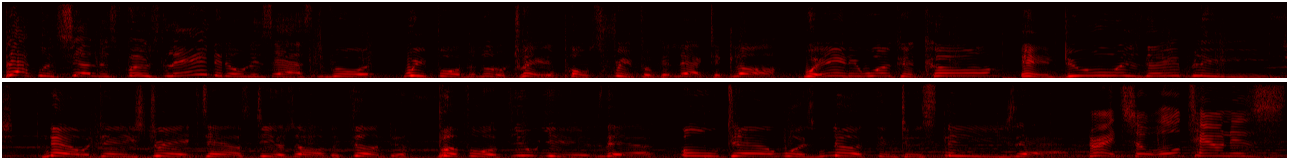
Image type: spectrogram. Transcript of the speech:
Back when settlers first landed on this asteroid, we formed a little trading post free from galactic law, where anyone could come and do as they please. Nowadays, Dragtown steals all the thunder, but for a few years there, Old Town was nothing to sneeze at. All right, so Old Town is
